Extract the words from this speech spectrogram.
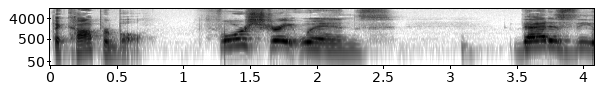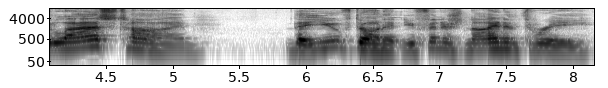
The Copper Bowl. four straight wins. That is the last time that you've done it. You finished nine and three.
